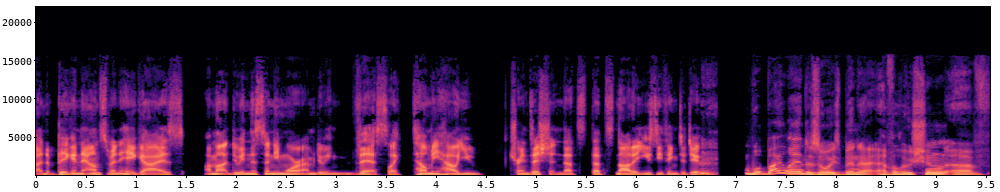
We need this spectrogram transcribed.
a big announcement? Hey guys, I'm not doing this anymore. I'm doing this. Like, tell me how you transitioned. That's that's not an easy thing to do. Well, Byland has always been an evolution of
